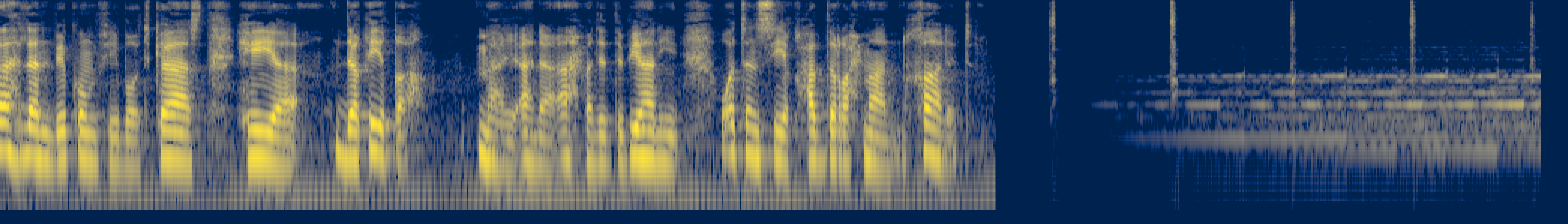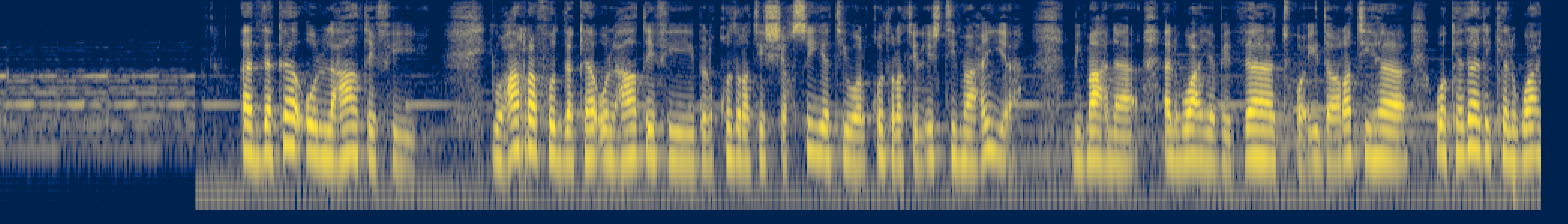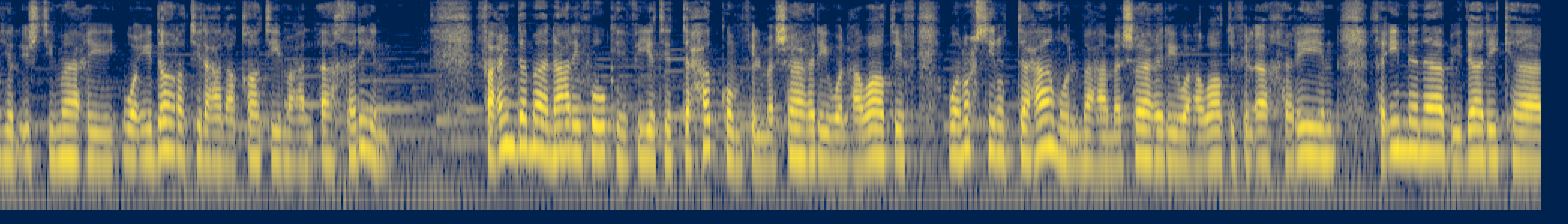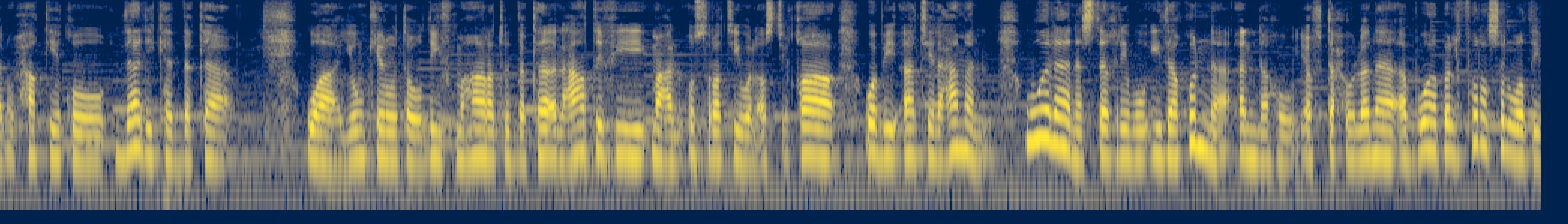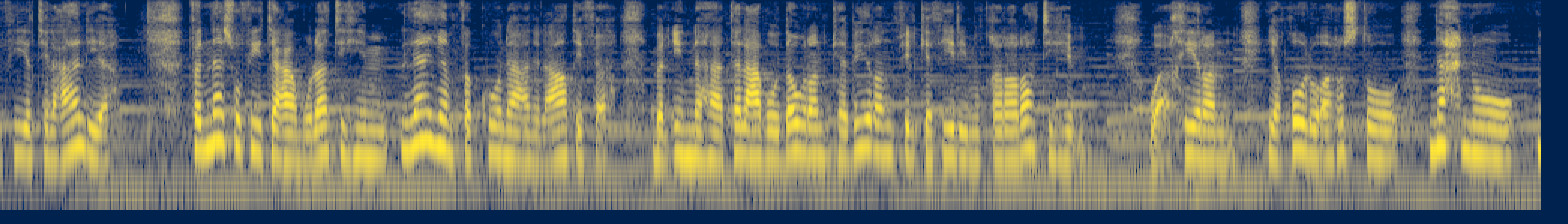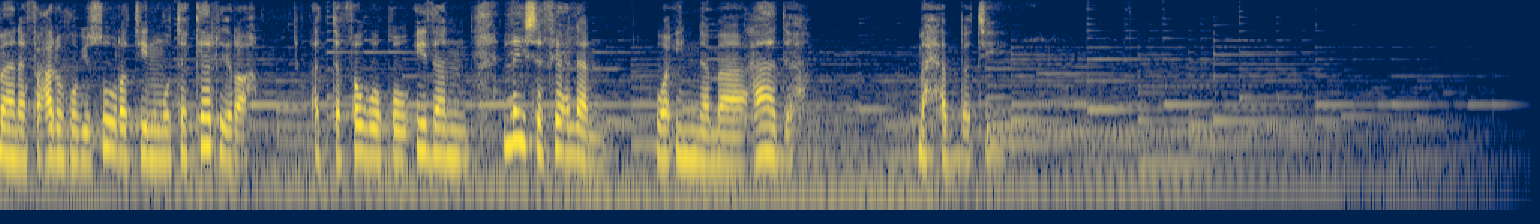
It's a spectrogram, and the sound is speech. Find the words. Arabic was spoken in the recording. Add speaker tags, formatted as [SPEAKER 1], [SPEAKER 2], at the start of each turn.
[SPEAKER 1] أهلا بكم في بودكاست. هي دقيقة. معي أنا أحمد الذبياني وتنسيق عبد الرحمن خالد. الذكاء العاطفي. يعرف الذكاء العاطفي بالقدرة الشخصية والقدرة الاجتماعية بمعنى الوعي بالذات وإدارتها وكذلك الوعي الاجتماعي وإدارة العلاقات مع الآخرين. فعندما نعرف كيفية التحكم في المشاعر والعواطف ونحسن التعامل مع مشاعر وعواطف الآخرين فإننا بذلك نحقق ذلك الذكاء. ويمكن توظيف مهارة الذكاء العاطفي مع الأسرة والأصدقاء وبيئات العمل. ولا نستغرب إذا قلنا أنه يفتح لنا أبواب الفرص الوظيفية العالية. فالناس في تعاملاتهم لا ينفكون عن العاطفة بل إنها تلعب دورا كبيرا في الكثير من قراراتهم. وأخيرا يقول أرسطو نحن ما نفعله بصورة متكررة. التفوق إذا ليس فعلا. وإنما عاده محبتي.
